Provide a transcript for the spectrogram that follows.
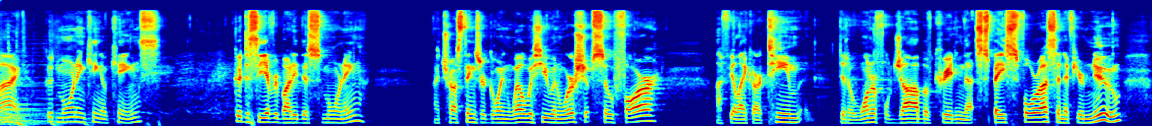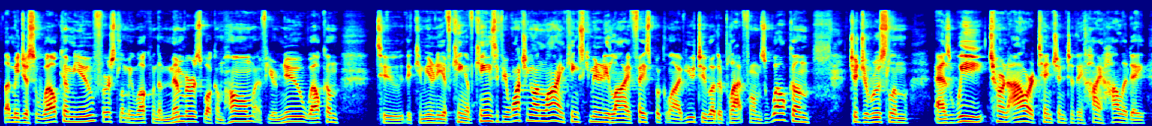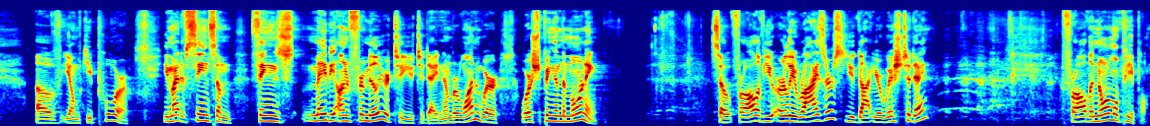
right. Good morning, King of Kings. Good to see everybody this morning. I trust things are going well with you in worship so far. I feel like our team did a wonderful job of creating that space for us. And if you're new, let me just welcome you. First, let me welcome the members. Welcome home. If you're new, welcome to the community of King of Kings. If you're watching online, King's Community Live, Facebook Live, YouTube, other platforms, welcome to Jerusalem as we turn our attention to the high holiday of Yom Kippur. You might have seen some things maybe unfamiliar to you today. Number one, we're worshiping in the morning. So, for all of you early risers, you got your wish today. For all the normal people,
